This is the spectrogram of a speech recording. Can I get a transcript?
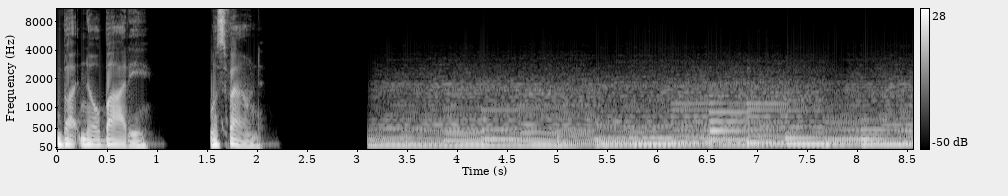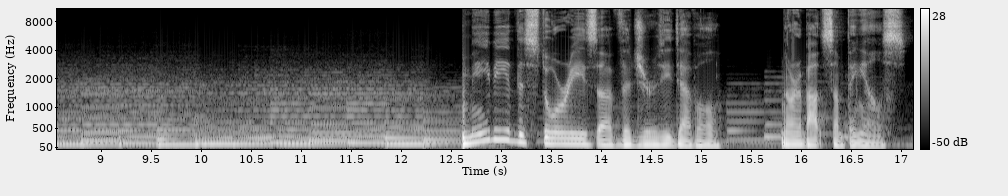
but no body was found. Maybe the stories of the Jersey Devil are about something else.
